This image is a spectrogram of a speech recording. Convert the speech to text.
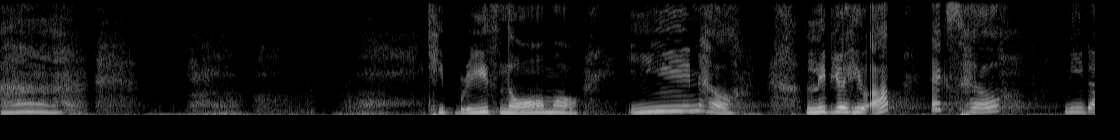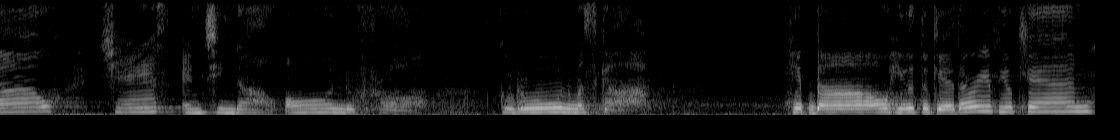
Ah. Keep breathe normal. Inhale, lift your heel up. Exhale, knee down, chest and chin down on the floor. Guru Namaskar. Hip down, heel together if you can.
